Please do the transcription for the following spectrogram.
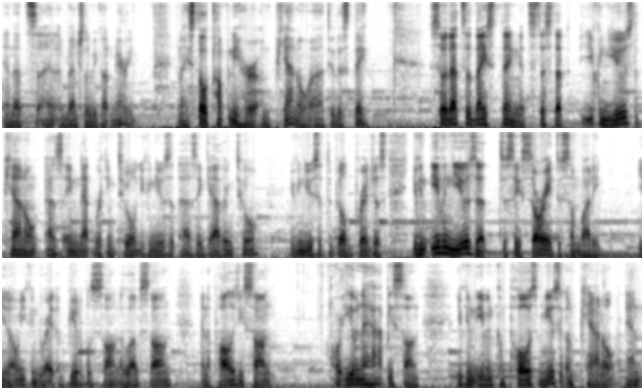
And that's uh, eventually we got married. And I still accompany her on piano uh, to this day. So that's a nice thing. It's just that you can use the piano as a networking tool, you can use it as a gathering tool, you can use it to build bridges. You can even use it to say sorry to somebody. You know, you can write a beautiful song, a love song, an apology song, or even a happy song. You can even compose music on piano and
